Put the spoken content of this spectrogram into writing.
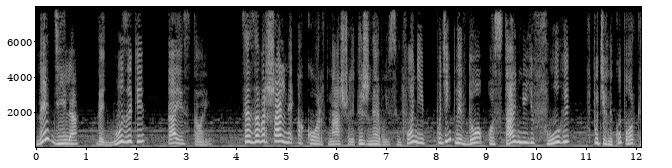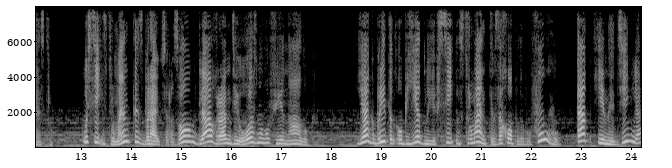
Неділя День музики та історії. Це завершальний акорд нашої тижневої симфонії, подібний до останньої фуги в путівнику по оркестру. Усі інструменти збираються разом для грандіозного фіналу. Як Брітон об'єднує всі інструменти в захопливу фугу, так і неділя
